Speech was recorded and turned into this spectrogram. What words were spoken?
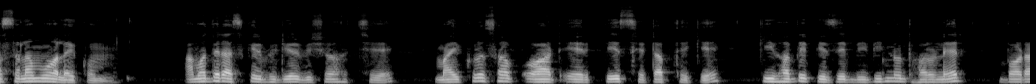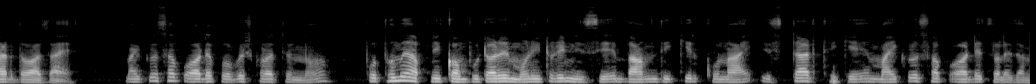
আসসালামু আলাইকুম। আমাদের আজকের ভিডিওর বিষয় হচ্ছে মাইক্রোসফট ওয়ার্ড এর পেজ সেটআপ থেকে কীভাবে পেজে বিভিন্ন ধরনের বর্ডার দেওয়া যায়। মাইক্রোসফট ওয়ার্ডে প্রবেশ করার জন্য প্রথমে আপনি কম্পিউটারের মনিটরের নিচে বাম দিকের কোণায় স্টার্ট থেকে মাইক্রোসফট ওয়ার্ডে চলে যান।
